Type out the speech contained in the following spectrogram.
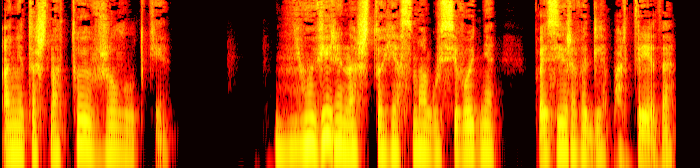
а не тошнотой в желудке. Не уверена, что я смогу сегодня позировать для портрета.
